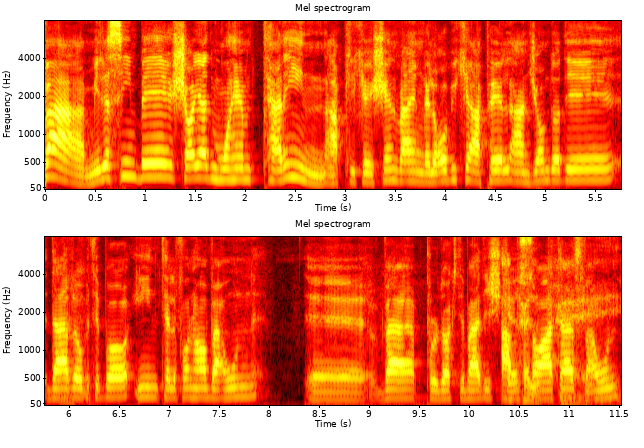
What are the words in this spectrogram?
و می‌رسیم به شاید مهمترین اپلیکیشن و انقلابی که اپل انجام داده در رابطه با این تلفن ها و اون و product بعدش که ساعت است و اون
